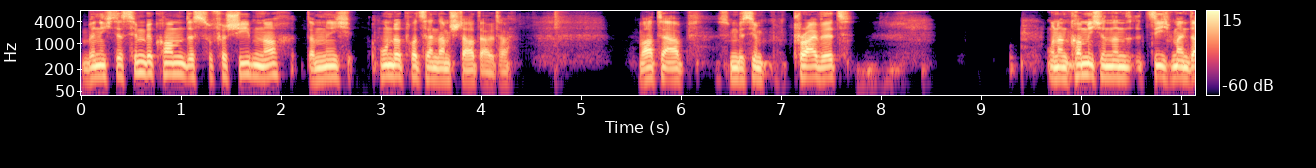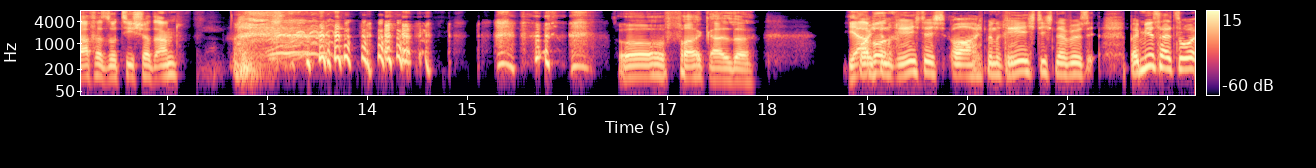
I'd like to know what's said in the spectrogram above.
wenn ich das hinbekomme, das zu verschieben noch, dann bin ich 100% am Start, Alter. Warte ab, ist ein bisschen private. Und dann komme ich und dann ziehe ich mein Dafür so T-Shirt an. oh, fuck, Alter. Ja, Boah, ich bin aber richtig, oh, ich bin richtig nervös. Bei mir ist halt so,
